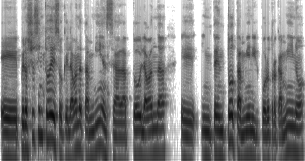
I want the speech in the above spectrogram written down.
Eh, pero yo siento eso, que la banda también se adaptó y la banda eh, intentó también ir por otro camino.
